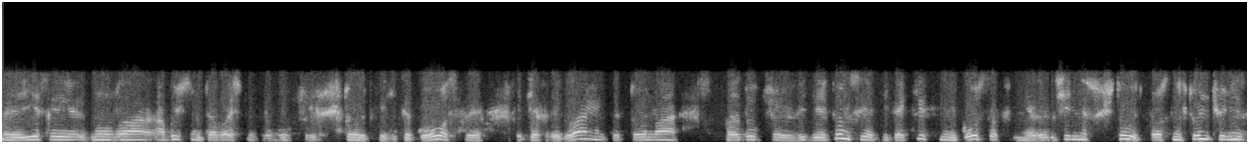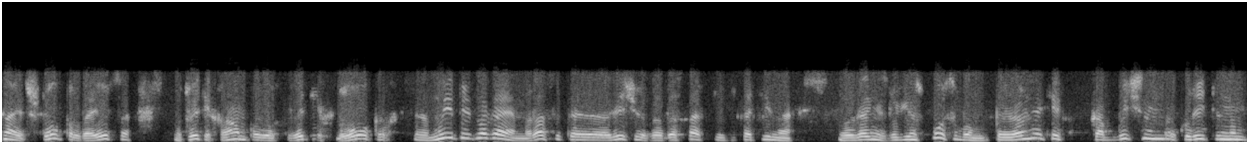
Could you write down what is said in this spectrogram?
Э, если ну, на обычную табачную продукцию существуют какие-то ГОСТы, тех регламенты, то на продукцию в виде электронной сигарет никаких ни ГОСТов, ни ограничений не существует. Просто никто ничего не знает, что продается вот в этих ампулах, в этих блоках. Э, мы предлагаем, раз это речь идет о доставке никотина в организм другим способом, приравнять их к обычным курительным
